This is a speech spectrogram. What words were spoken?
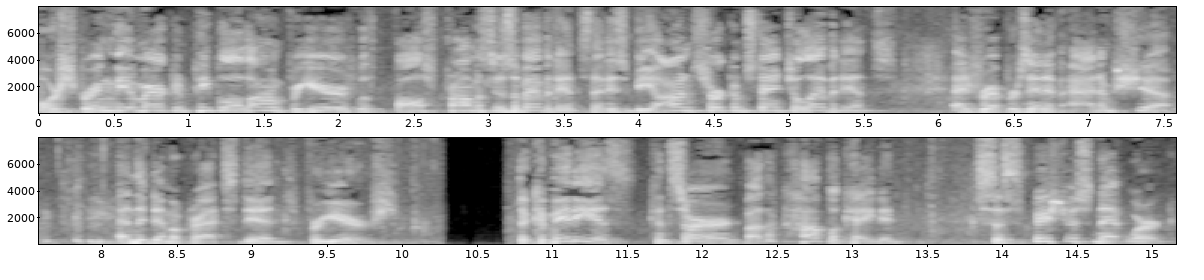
or string the American people along for years with false promises of evidence that is beyond circumstantial evidence, as Representative Adam Schiff and the Democrats did for years. The committee is concerned by the complicated, suspicious network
